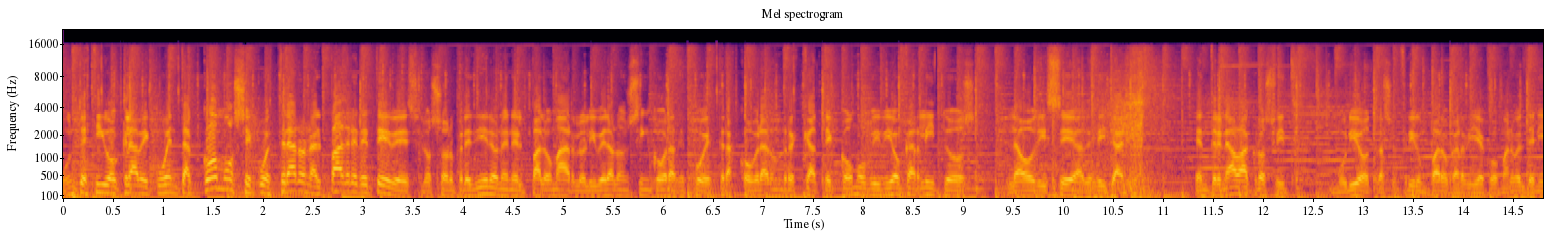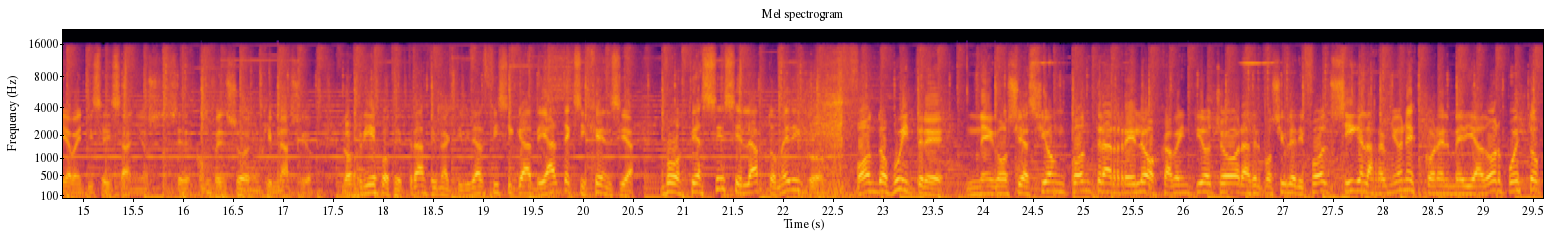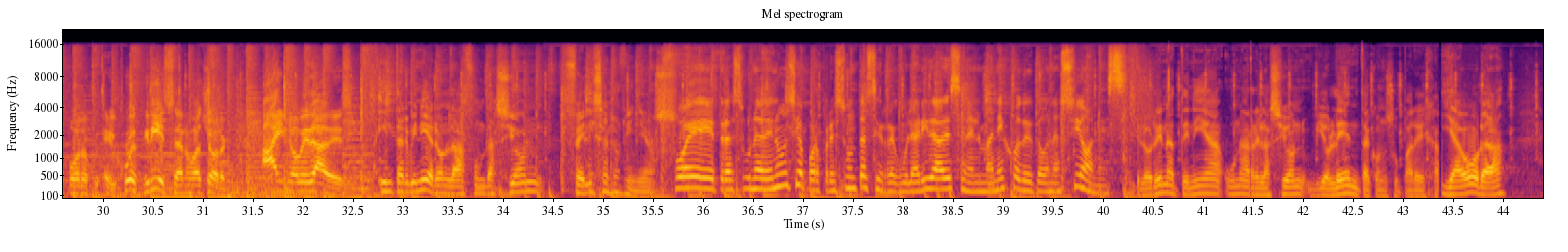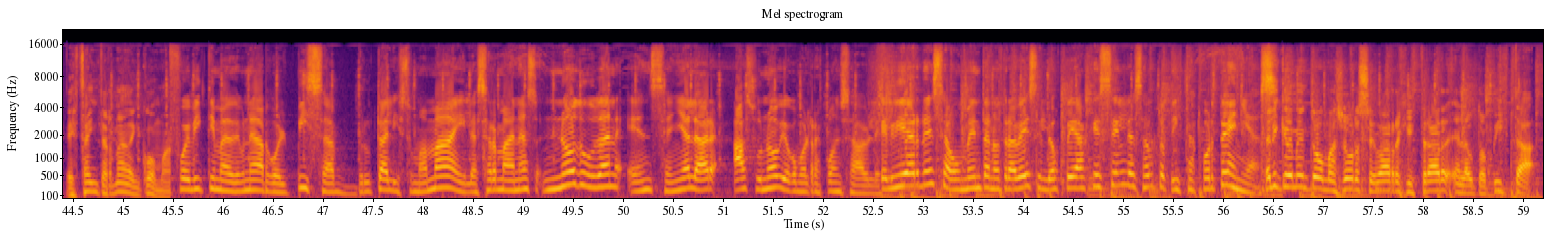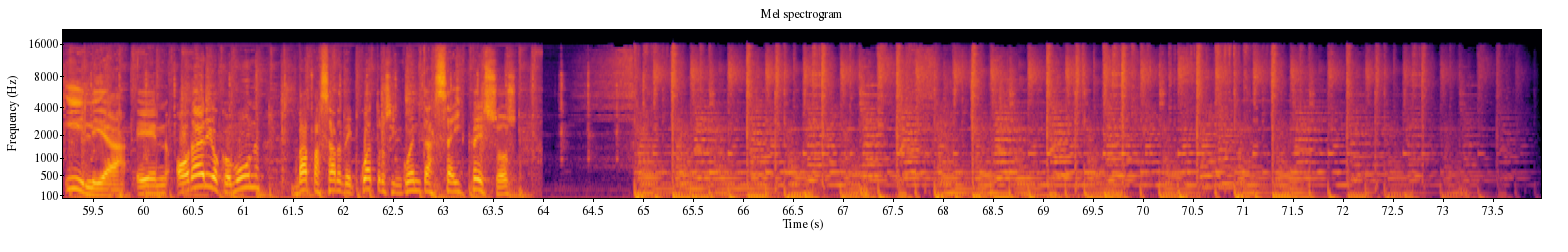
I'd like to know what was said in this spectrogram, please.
Un testigo clave cuenta cómo secuestraron al padre de Tevez. Lo sorprendieron en el Palomar, lo liberaron cinco horas después tras cobrar un rescate. ¿Cómo vivió Carlitos la odisea desde Italia? Entrenaba CrossFit. Murió tras sufrir un paro cardíaco. Manuel tenía 26 años. Se descompensó en un gimnasio. Los riesgos detrás de una actividad física de alta exigencia. ¿Vos te haces el harto médico? Fondos buitre. Negociación contra reloj a 28 horas del posible default. Siguen las reuniones con el mediador puesto por el juez Griesa Nueva York. Hay novedades. Intervinieron la Fundación Felices los Niños. Fue tras una denuncia por presuntas irregularidades en el manejo de donaciones. Lorena tenía una relación violenta con su pareja y ahora está internada en coma. Fue víctima de una golpiza brutal y su mamá y las hermanas no dudan en señalar a su novio como el responsable. El viernes aumentan otra vez los peajes en las autopistas porteñas. El incremento mayor se va a registrar en la autopista Ilia. En horario común va a pasar de 4.50 a 6 pesos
